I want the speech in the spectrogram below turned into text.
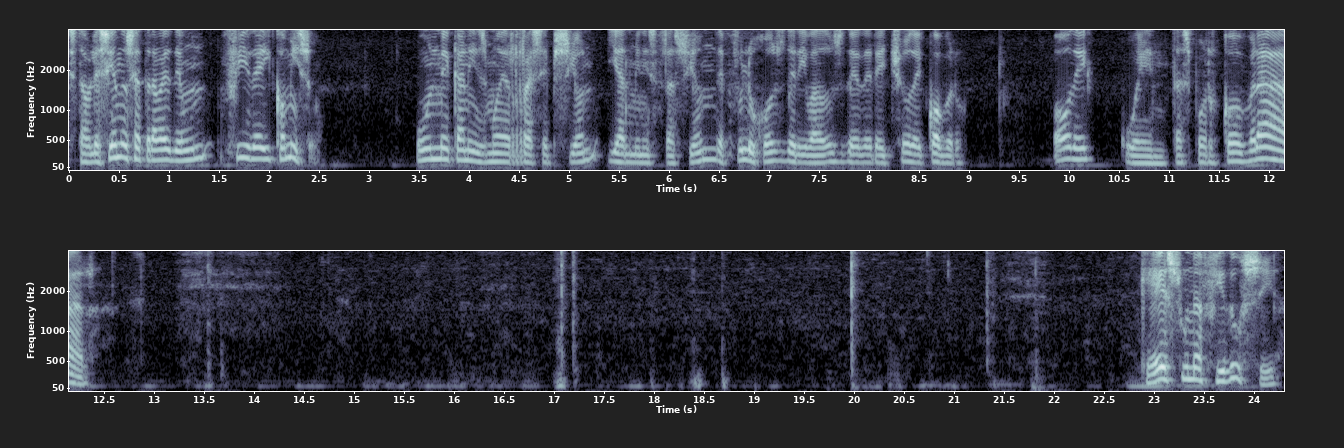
estableciéndose a través de un fideicomiso, un mecanismo de recepción y administración de flujos derivados de derecho de cobro o de cuentas por cobrar. ¿Qué es una fiducia?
